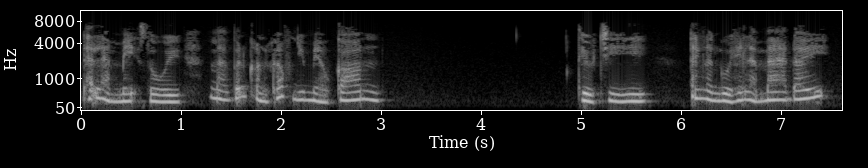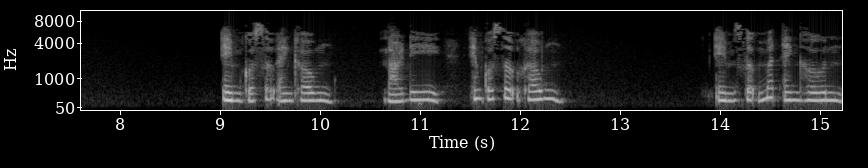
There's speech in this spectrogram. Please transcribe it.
Đã làm mẹ rồi mà vẫn còn khóc như mèo con. Thiểu Trì, anh là người hay là ma đấy? Em có sợ anh không? Nói đi, em có sợ không? Em sợ mất anh hơn.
